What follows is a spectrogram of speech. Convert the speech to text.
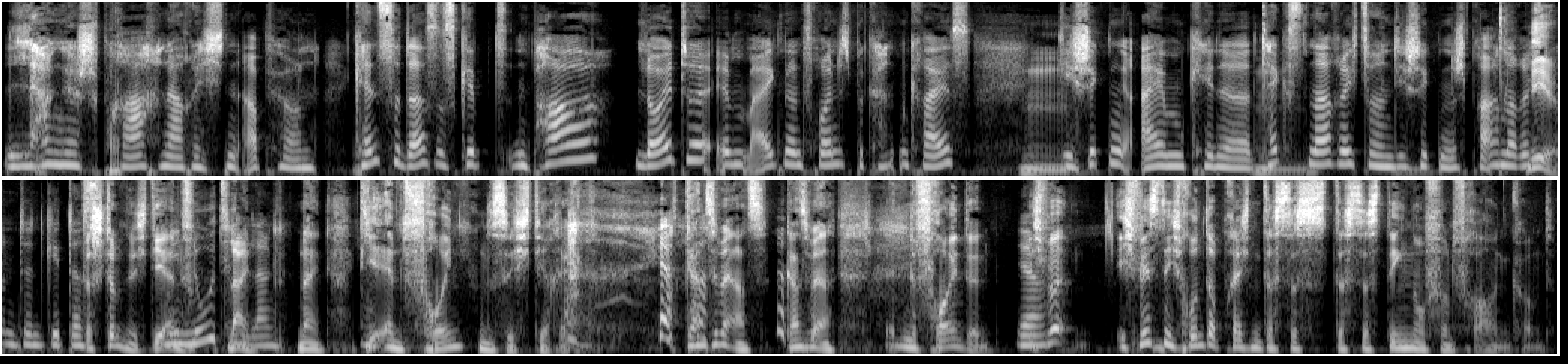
lange Sprachnachrichten abhören. Kennst du das? Es gibt ein paar Leute im eigenen Freundesbekanntenkreis, Hm. die schicken einem keine Textnachricht, sondern die schicken eine Sprachnachricht Nee, und dann geht das, Das stimmt nicht. Die minutenlang. Nein, nein, die entfreunden sich direkt. Ganz im Ernst, ganz im Ernst. Eine Freundin. Ja. Ich, will, ich will es nicht runterbrechen, dass das, dass das Ding nur von Frauen kommt.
